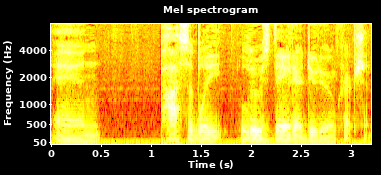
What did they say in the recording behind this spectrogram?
and possibly lose data due to encryption.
